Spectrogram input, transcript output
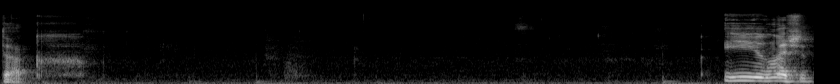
так. И, значит,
